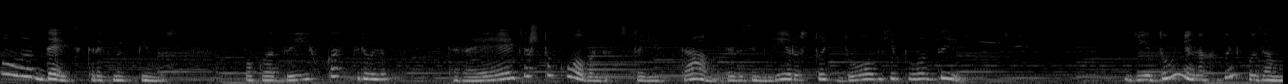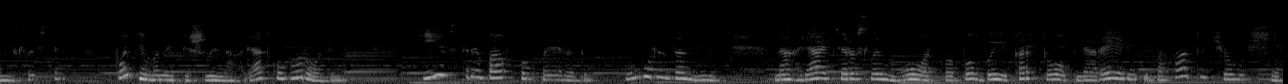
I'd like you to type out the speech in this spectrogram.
Молодець. крикнув Фіндус. Поклади їх в кастрюлю. Третя штуковина стоїть там, де в землі ростуть довгі плоди. Дідуню на хвильку замислився. Потім вони пішли на грядку городини. Кіт стрибав попереду, кури за ним. На грядці росли морква, боби, картопля, ревінь і багато чого ще.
